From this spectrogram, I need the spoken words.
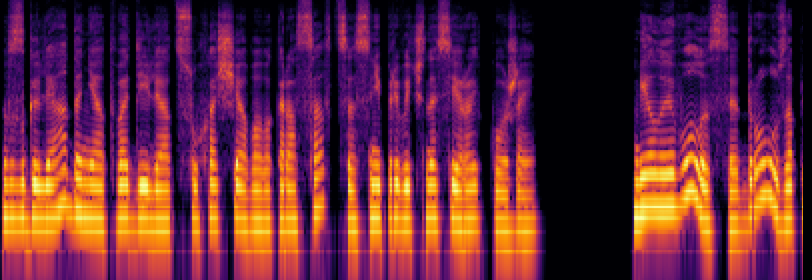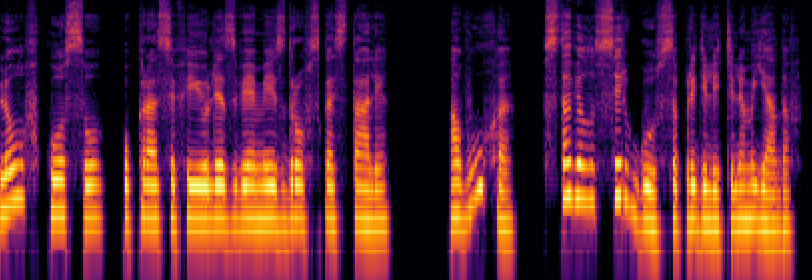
взгляда не отводили от сухощавого красавца с непривычно серой кожей. Белые волосы Дроу заплел в косу, украсив ее лезвиями из дровской стали, а в ухо вставил серьгу с определителем ядов.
